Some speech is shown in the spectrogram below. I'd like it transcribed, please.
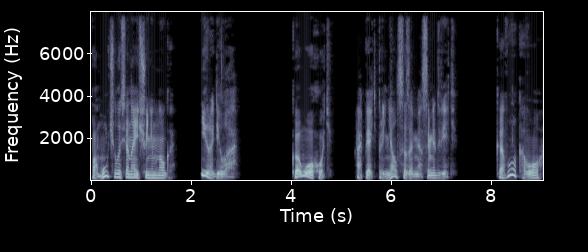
Помучилась она еще немного и родила. Кого хоть? Опять принялся за мясо медведь. Кого-кого?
